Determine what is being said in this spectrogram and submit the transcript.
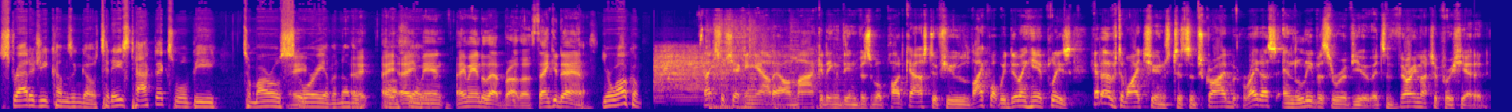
Strategy comes and goes. Today's tactics will be tomorrow's story hey, of another. Hey, uh, hey, amen. Amen to that, brother. Thank you, Dan. Yes. You're welcome. Thanks for checking out our Marketing the Invisible podcast. If you like what we're doing here, please head over to iTunes to subscribe, rate us, and leave us a review. It's very much appreciated.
